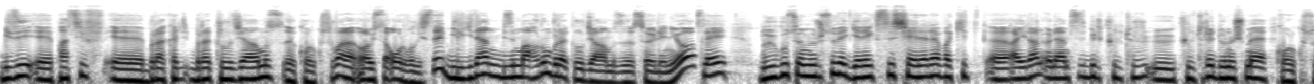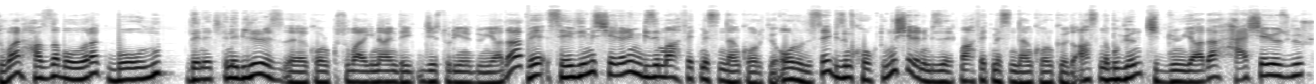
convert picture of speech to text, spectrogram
bizi e, pasif e, bıraka, bırakılacağımız e, korkusu var. Oysa Orwell ise bilgiden bizim mahrum bırakılacağımızı söyleniyor. Huxley duygu sömürüsü ve gereksiz şeylere vakit e, ayıran önemsiz bir kültür e, kültüre dönüşme korkusu var. Hazda boğularak boğulup denetlenebiliriz e, korkusu var yine aynı cesur yeni dünyada ve sevdiğimiz şeylerin bizi mahvetmesinden korkuyor. Orwell ise bizim korktuğumuz şeylerin bizi mahvetmesinden korkuyordu. Aslında bugün ki dünyada her şey özgür,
